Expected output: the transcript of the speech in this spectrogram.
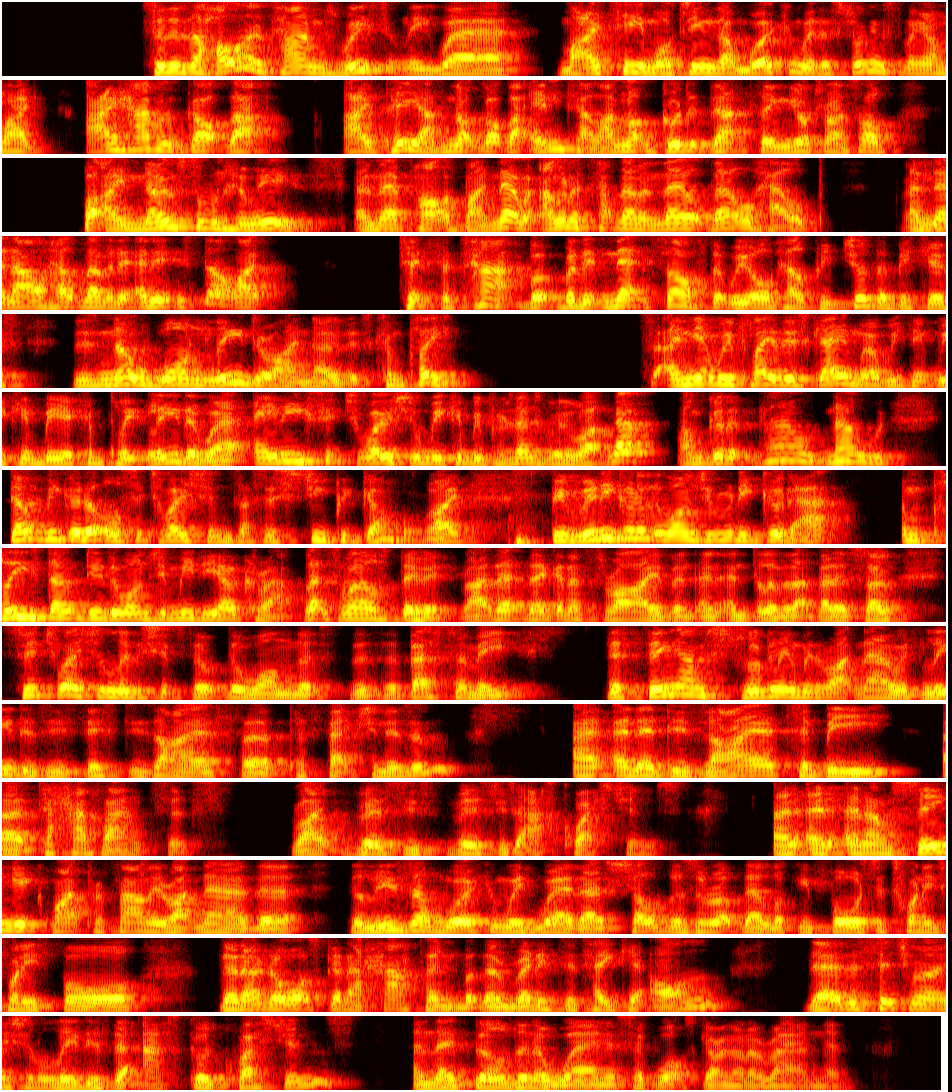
So there's a whole lot of times recently where my team or teams I'm working with are struggling with something. I'm like, I haven't got that IP. I've not got that intel. I'm not good at that thing you're trying to solve but I know someone who is, and they're part of my network. I'm going to tap them, and they'll they'll help, right. and then I'll help them. And, it, and it's not like tit for tat, but but it nets off that we all help each other because there's no one leader I know that's complete. So, and yet we play this game where we think we can be a complete leader, where any situation we can be presented with, like, no, I'm good at no, no, don't be good at all situations. That's a stupid goal, right? be really good at the ones you're really good at, and please don't do the ones you're mediocre at. Let someone else do it, right? They're, they're going to thrive and, and, and, deliver that better. So situational leadership's the, the one that's the, the best for me. The thing I'm struggling with right now with leaders is this desire for perfectionism and, and a desire to be uh, to have answers, right? Versus versus ask questions. And, and, and I'm seeing it quite profoundly right now. The the leaders I'm working with, where their shoulders are up, they're looking forward to 2024. They don't know what's going to happen, but they're ready to take it on. They're the situational leaders that ask good questions and they build an awareness of what's going on around them.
